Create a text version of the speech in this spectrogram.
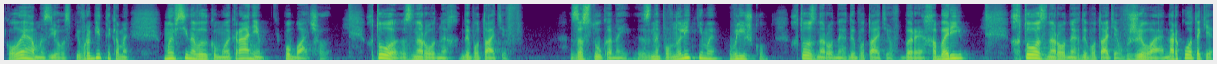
колегами, з його співробітниками, ми всі на великому екрані побачили, хто з народних депутатів застуканий з неповнолітніми в ліжку, хто з народних депутатів бере хабарі, хто з народних депутатів вживає наркотики.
